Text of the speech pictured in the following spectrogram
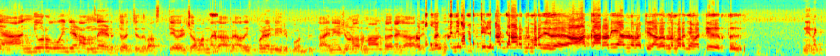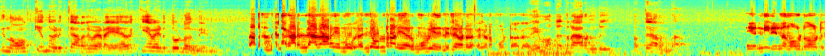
ഞാൻ അഞ്ഞൂറ് ആണ് അന്നേ എടുത്തു വെച്ചത്. ഫസ്റ്റ് ഒരു ചുമന്ന കാർ അത് ഇപ്പോഴും എന്റെ ഇരിപ്പുണ്ട്. അതിനുശേഷമാണ് റൊണാൾഡോ കാർ അതൊക്കെ ഞാൻ മറ്റേ ആ കാറെന്ന് പറഞ്ഞത് ആ കാറാണ് ഞാൻ മറ്റേ അതെന്ന് പറഞ്ഞ മറ്റേ തീർത്തത് നിനക്ക് നോക്കിയൊന്നും എടുക്കാൻ അറിഞ്ഞൂടാ. ഏതൊക്കെയാ എടുത്തോണ്ട് വന്നേണ്. മൊത്തം എത്ര കാറുണ്ട് പത്ത് കാറുണ്ടാ നോക്കട്ടെ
